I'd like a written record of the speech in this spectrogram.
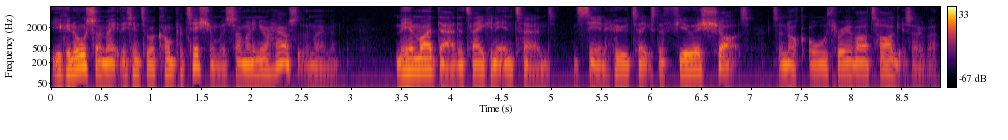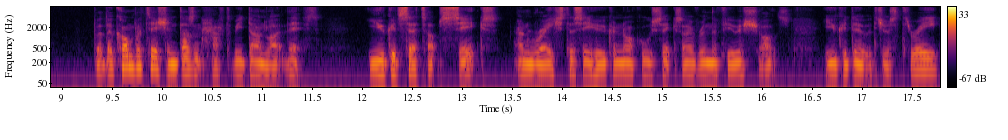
You can also make this into a competition with someone in your house at the moment. Me and my dad are taking it in turns and seeing who takes the fewest shots to knock all three of our targets over. But the competition doesn't have to be done like this. You could set up six and race to see who can knock all six over in the fewest shots. You could do it with just three.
